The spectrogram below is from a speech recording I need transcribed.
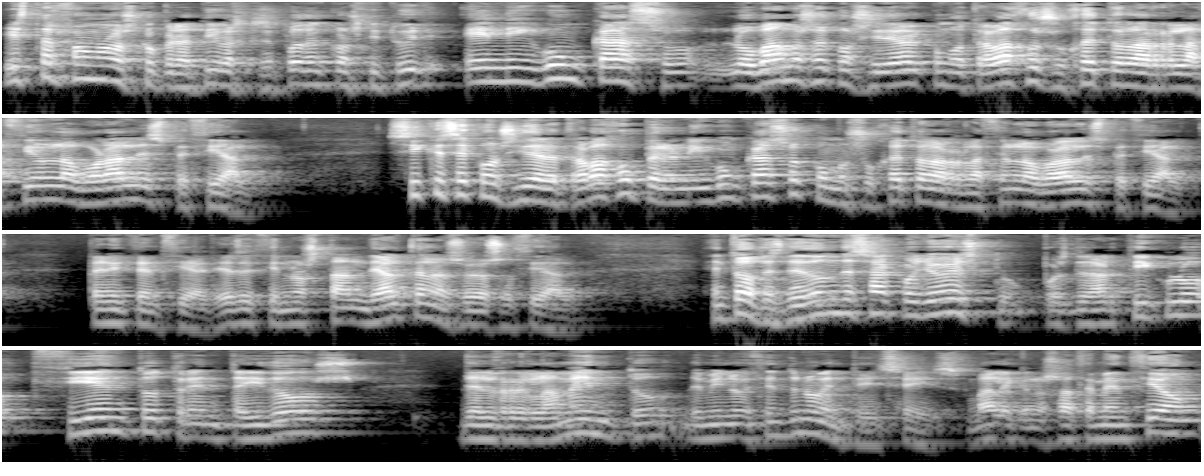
Estas fórmulas cooperativas que se pueden constituir en ningún caso lo vamos a considerar como trabajo sujeto a la relación laboral especial. Sí que se considera trabajo, pero en ningún caso como sujeto a la relación laboral especial penitenciaria, es decir, no están de alta en la seguridad social. Entonces, ¿de dónde saco yo esto? Pues del artículo 132 del reglamento de 1996, ¿vale? que nos hace mención,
